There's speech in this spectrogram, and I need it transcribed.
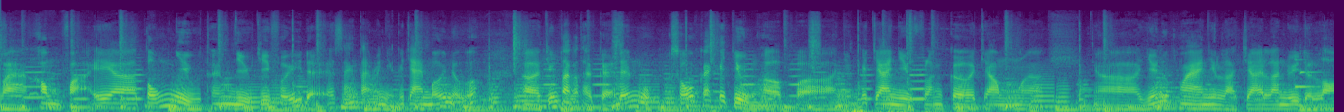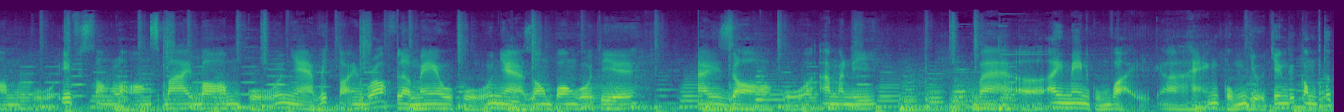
và không phải ờ, tốn nhiều thêm nhiều chi phí để sáng tạo ra những cái chai mới nữa. À, chúng ta có thể kể đến một số các các cái trường hợp uh, những cái chai nhiều flanker trong uh, uh, giới nước hoa như là chai La Nuit de l'Homme của Yves Saint Laurent Spy Bomb của nhà Victor Roth Lemel của nhà Jean Paul Gaultier chai giò của Armani và ở Amen cũng vậy à, hãng cũng dựa trên cái công thức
